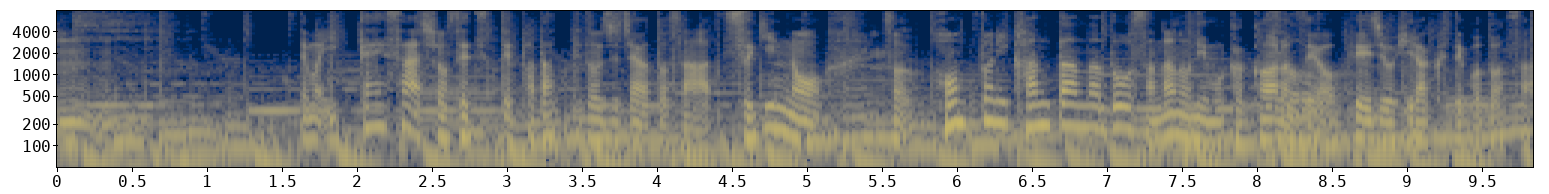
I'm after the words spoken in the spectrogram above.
うんうん。でも一回さ小説ってパタって閉じちゃうとさ次のそう本当に簡単な動作なのにもかかわらずよページを開くってことはさ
